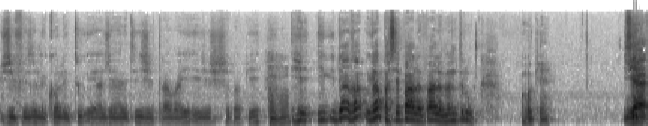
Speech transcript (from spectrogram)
je faisais l'école et tout, et j'ai arrêté, j'ai travaillé et j'ai cherché papier. Mhm. Et il, doit, il va passer par le, par le même trou. Ok. Il S'il a-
